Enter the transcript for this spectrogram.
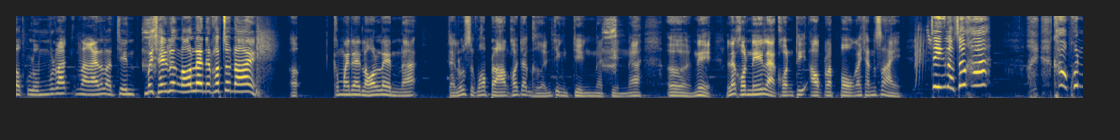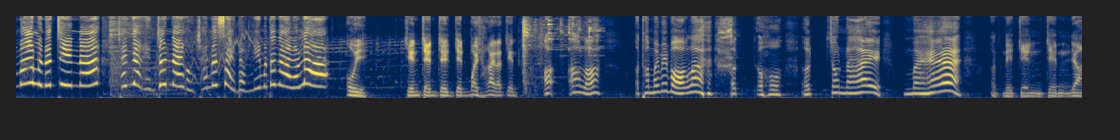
ตกหลุมรักนายแล้วล่ะจิน ไม่ใช่เรื่องล้อเล่นนะครับเจ้านาย เออก็ไม่ได้ล้อเล่นนะ แต่รู้สึกว่าปรางเขาจะเขินจริง ๆ นะจินนะ เออ นี่ และคนนี้แหละคนที่เอากระโปรงให้ฉันใส่ จริงเหรอเจ้าคะเฮ้ยขอบคุณมากเลยนะจีนนะ ฉันอยากเห็นเจ้านายของฉันน่ะใส่แบบนี้มาตั้งนานแล้วล่ะ อุ้ย เจนเจนเจนเจนไม่ใช่นะเจนอ้าวอ้าวเหรอเอ้าทำไมไม่บอกล่ะเอ้าโอ้โหเอ้าเจ้านายแหมเอ้า นี่เจนเจนอย่า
